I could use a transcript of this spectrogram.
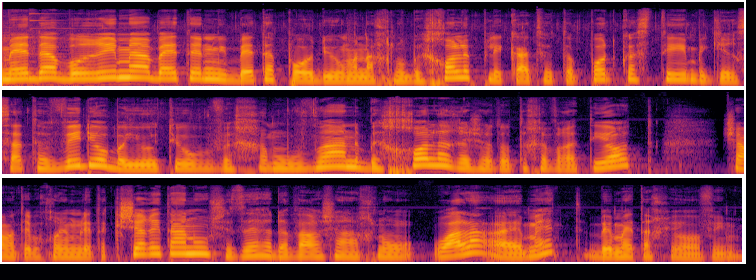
מדברים מהבטן מבית הפודיום, אנחנו בכל אפליקציות הפודקאסטים, בגרסת הוידאו ביוטיוב, וכמובן בכל הרשתות החברתיות, שם אתם יכולים לתקשר איתנו, שזה הדבר שאנחנו, וואלה, האמת, באמת הכי אוהבים.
